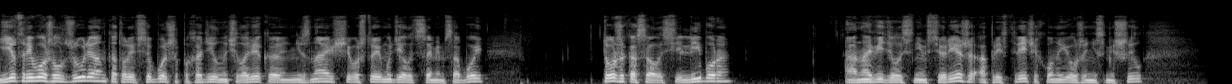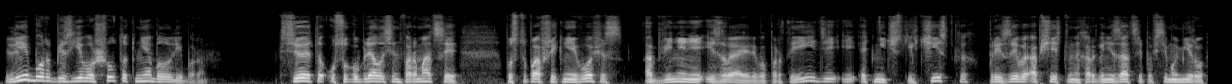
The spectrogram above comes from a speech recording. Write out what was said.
ее тревожил Джулиан, который все больше походил на человека, не знающего, что ему делать с самим собой. Тоже касалось и Либора. Она виделась с ним все реже, а при встречах он ее уже не смешил. Либор без его шуток не был Либором. Все это усугублялось информацией, поступавшей к ней в офис, обвинения Израиля в апартеиде и этнических чистках, призывы общественных организаций по всему миру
